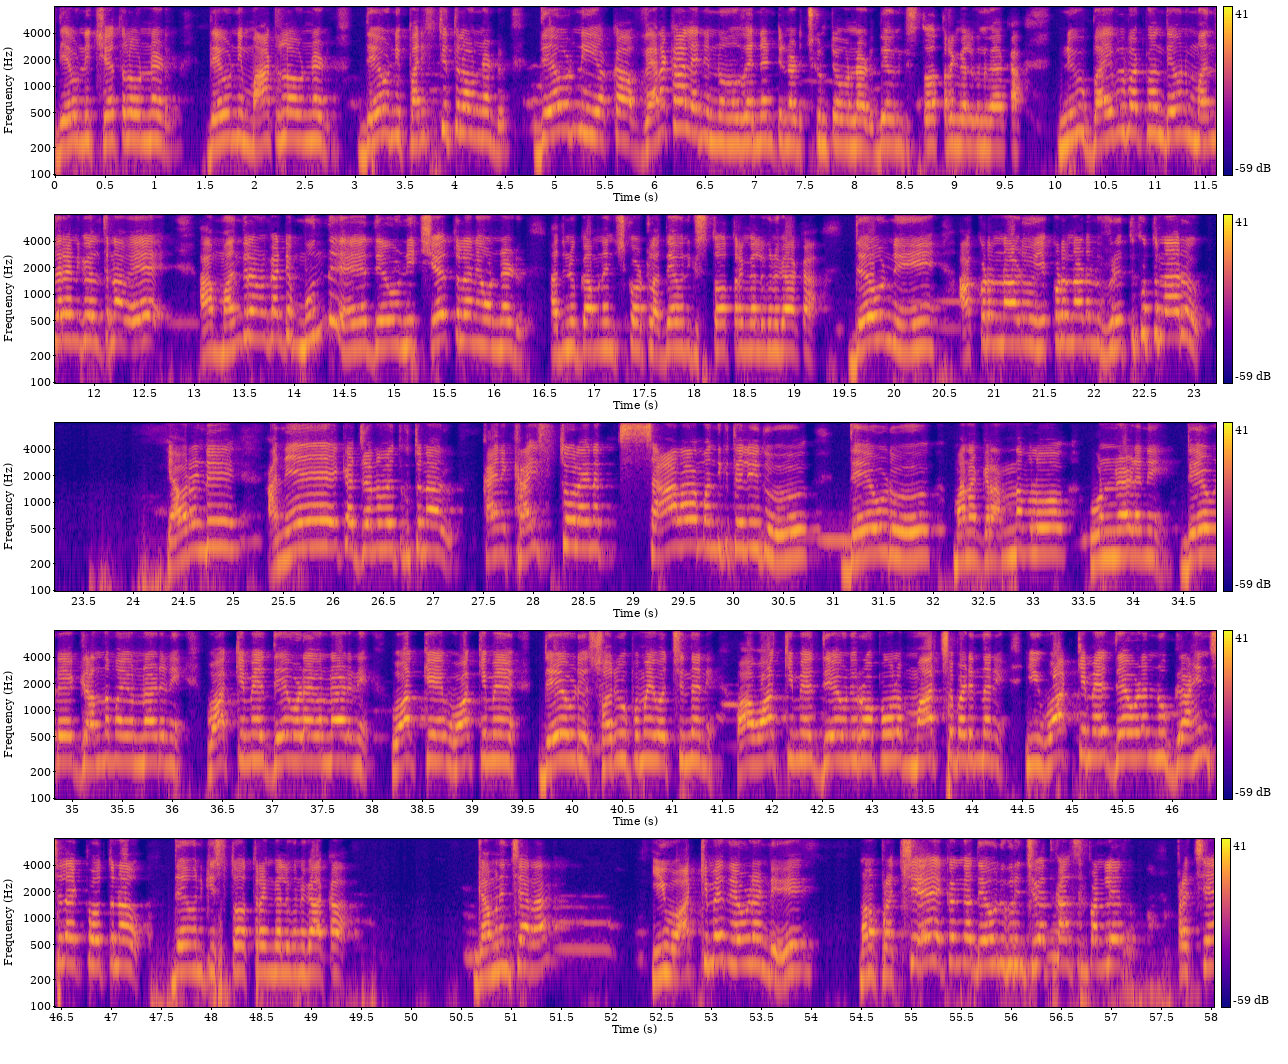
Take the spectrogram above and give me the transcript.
దేవుడిని చేతిలో ఉన్నాడు. దేవుడిని మాటలో ఉన్నాడు. దేవుడిని పరిస్థితిలో ఉన్నాడు. దేవుడిని యొక్క వెనకాలే నిన్ను వెన్నంటి నడుచుకుంటూ ఉన్నాడు. దేవునికి స్తోత్రం కలుగును గాక. నువ్వు బైబిల్ పట్టుకొని దేవుని మందిరానికి వెళ్తున్నావే. ఆ మందిరం కంటే ముందే దేవుడిని చేతిలోనే ఉన్నాడు. అది నువ్వు గమనించుకోవట్లా. దేవునికి స్తోత్రం కలుగును గాక. దేవుణ్ణి అక్కడున్నాడు ఇక్కడున్నాడు నువ్వు వెతుకుతున్నారు. ఎవరండి? అనేక జనం వెతుకుతున్నారు. కానీ క్రైస్తవులైన చాలా మందికి తెలియదు దేవుడు మన గ్రంథంలో ఉన్నాడని దేవుడే గ్రంథమై ఉన్నాడని వాక్యమే దేవుడై ఉన్నాడని వాక్య వాక్యమే దేవుడి స్వరూపమై వచ్చిందని ఆ వాక్యమే దేవుని రూపంలో మార్చబడిందని ఈ వాక్యమే దేవుడని నువ్వు గ్రహించలేకపోతున్నావు. దేవునికి స్తోత్రం కలుగును గాక గమనించారా? ఈ వాక్యమే దేవుడండి. మనం ప్రత్యేకంగా దేవుని గురించి వెతకాల్సిన పని లేదు. ప్రత్యేక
